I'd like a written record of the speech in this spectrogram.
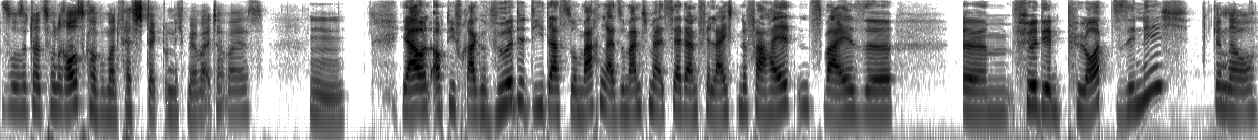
so Situationen rauskommt, wo man feststeckt und nicht mehr weiter weiß. Hm. Ja, und auch die Frage, würde die das so machen? Also manchmal ist ja dann vielleicht eine Verhaltensweise ähm, für den Plot sinnig. Genau.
